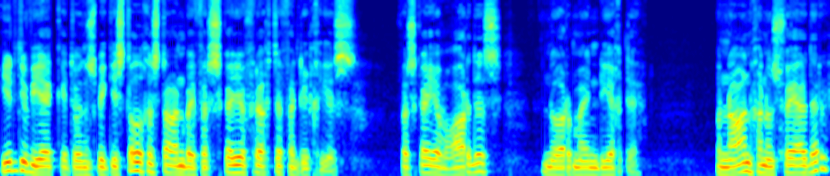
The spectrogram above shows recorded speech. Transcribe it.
Hierdie week het ons bietjie stil gestaan by verskeie vrugte van die Gees, verskeie waardes, norme en deugde. Vanaand gaan ons verder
